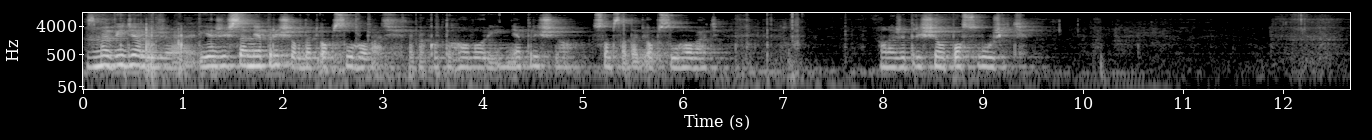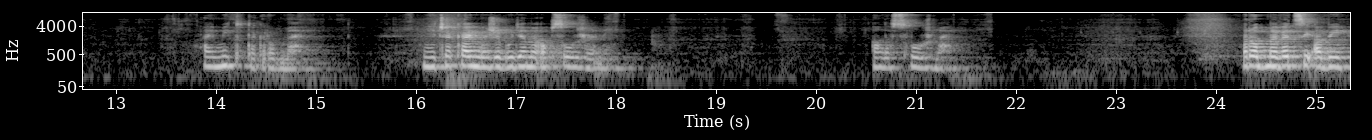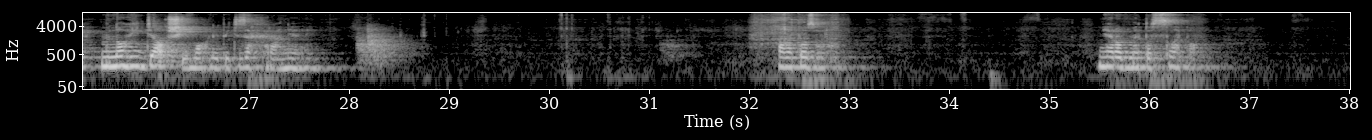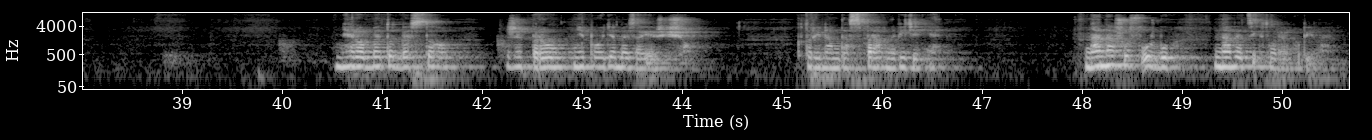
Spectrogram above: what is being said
sme videli, že Ježiš sa neprišiel dať obsluhovať, tak ako to hovorí. Neprišiel som sa dať obsluhovať, ale že prišiel poslúžiť. Aj my to tak robme. Nečakajme, že budeme obslúžení. Ale slúžme. Robme veci, aby mnohí ďalší mohli byť zachránení. Ale pozor. Nerobme to slepo. Nerobme to bez toho, že prv nepôjdeme za Ježišom, ktorý nám dá správne videnie na našu službu, na veci, ktoré robíme.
